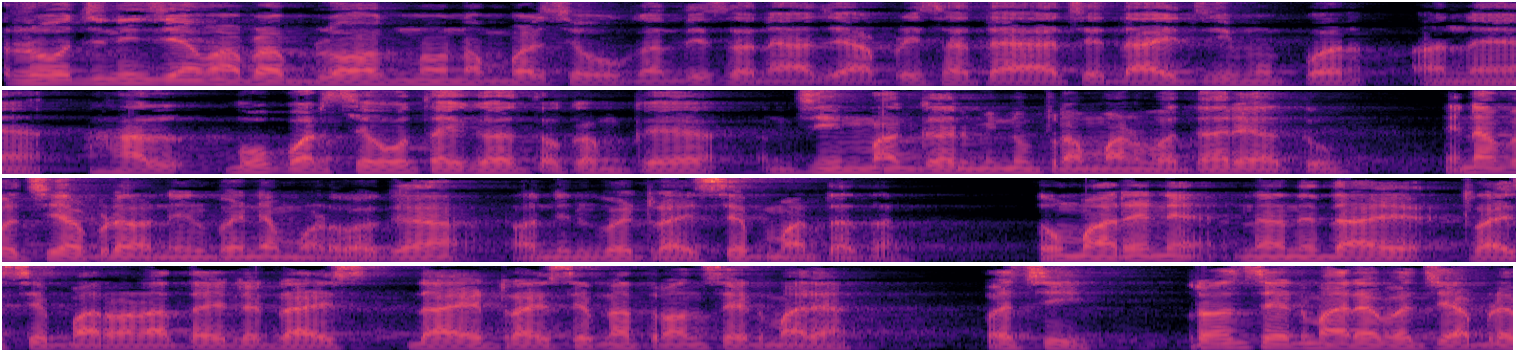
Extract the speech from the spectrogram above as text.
રોજની જેમ આપણા બ્લોગનો નંબર છે ઓગણત્રીસ અને આજે આપણી સાથે આવ્યા છે દાઈ જીમ ઉપર અને હાલ બહુ પરસેવો થઈ ગયો હતો કેમ કે જીમમાં ગરમીનું પ્રમાણ વધારે હતું. એના પછી આપણે અનિલભાઈને મળવા ગયા. અનિલભાઈ ટ્રાયસેપ મારતા હતા. તો મારે ને અને દાએ ટ્રાયસેપ મારવાના હતા એટલે ડ્રાઇસ દાએ ટ્રાયસેપના ત્રણ સેટ માર્યા. પછી ત્રણ સેટ માર્યા પછી આપણે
